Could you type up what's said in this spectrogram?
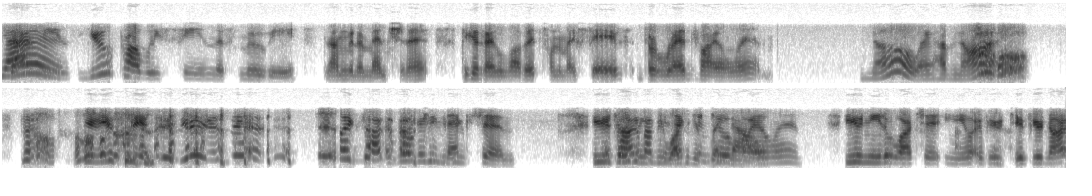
That means you've probably seen this movie, and I'm going to mention it because I love it. It's one of my faves. The Red Violin. No, I have not. no, you need to see it. You need to see it. Like talk I feel about like to be- You talk like about watching connection it right to a now. violin. You need to watch it. You know, if you're if you're not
